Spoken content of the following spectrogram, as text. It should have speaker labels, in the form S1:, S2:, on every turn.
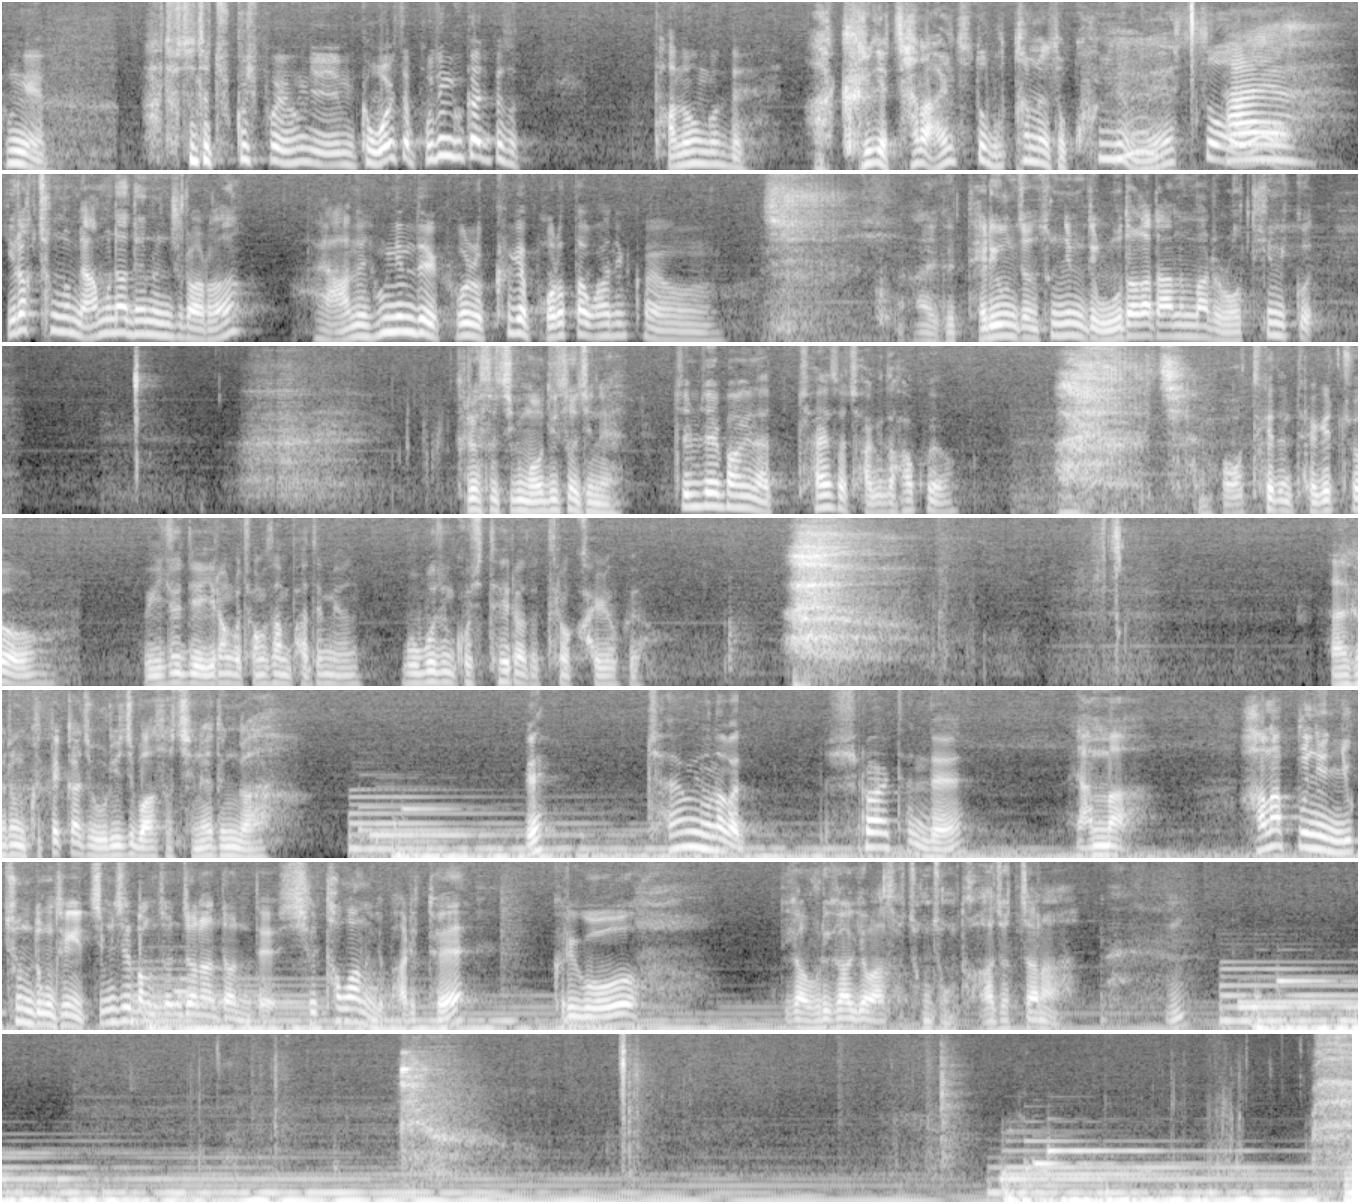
S1: 형님, 아, 저 진짜 죽고 싶어요, 형님. 그 월세 보증금까지 빼서 다 넣은 건데.
S2: 아 그러게 잘 알지도 못하면서 코인을 왜 써?
S3: 아휴.
S2: 일확천금이 아무나 되는 줄 알아?
S1: 아, 아는 형님들이 그걸로 크게 벌었다고 하니까요.
S2: 아 그 대리운전 손님들 오다가 다 하는 말을 어떻게 믿고? 그래서 지금 어디서 지내?
S1: 찜질방이나 차에서 자기도 하고요.
S2: 참.
S1: 뭐 어떻게든 되겠죠. 2주 뒤에 일한 거 정산 받으면 무보증 고시테이라도 들어가려고요.
S2: 아 그럼 그때까지 우리 집 와서 지내든가.
S1: 예? 차영이 누나가 싫어할 텐데.
S2: 얌마 하나뿐인 육촌 동생이 찜질방 전전한다는데 싫다고 하는 게 말이 돼? 그리고 네가 우리 가게 와서 종종 도와줬잖아.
